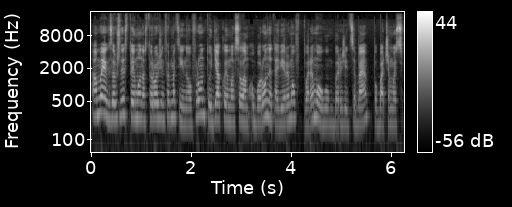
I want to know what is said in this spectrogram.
А ми, як завжди, стоїмо на сторожі інформаційного фронту. Дякуємо силам оборони та віримо в перемогу. Бережіть себе. Побачимось.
